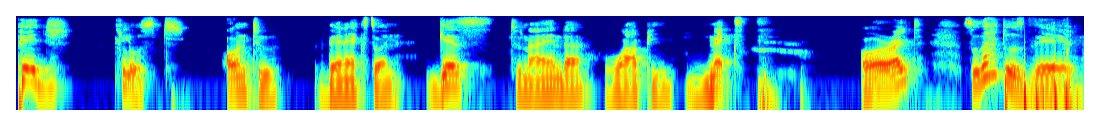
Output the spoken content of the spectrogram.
Page closed. On to the next one. Guess tunaenda wapi next? All right. So that was the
